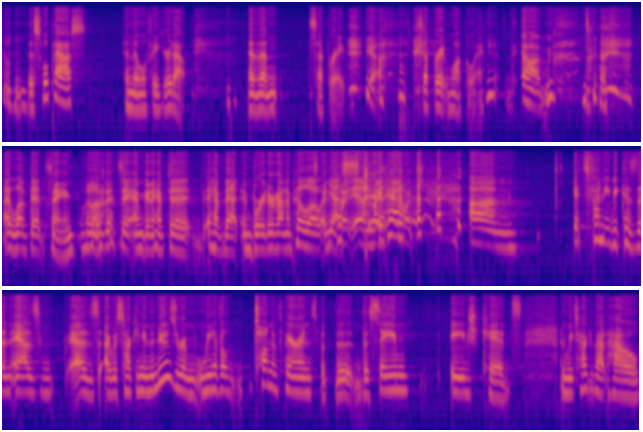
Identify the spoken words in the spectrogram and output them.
Mm-hmm. This will pass and then we'll figure it out. And then separate, Yeah. separate and walk away. Um, I love that saying. I love that saying. I'm going to have to have that embroidered on a pillow and Yes. put it on my couch. um, it's funny because then as as I was talking in the newsroom, we have a ton of parents with the, the same aged kids. And we talked about how,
